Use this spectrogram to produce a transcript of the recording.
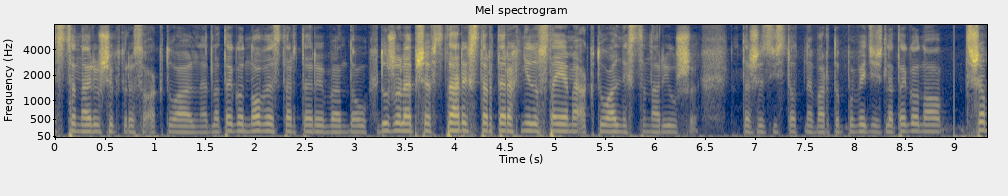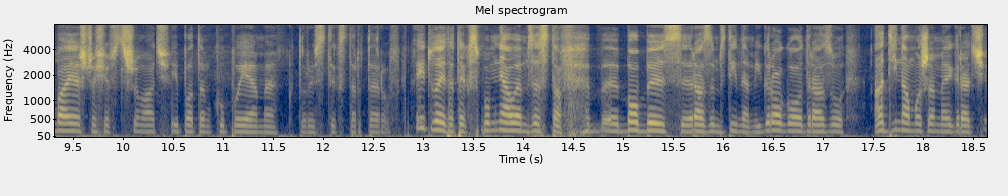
scenariuszy, które są aktualne. Dlatego nowe startery będą dużo lepsze. W starych starterach nie dostajemy aktualnych scenariuszy. To też jest istotne, warto powiedzieć. Dlatego no, trzeba jeszcze się wstrzymać i potem kupujemy któryś z tych starterów. I tutaj, tak jak wspomniałem, zestaw b- Boby z, razem z Dinem i Grogo od razu. A Dina możemy grać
